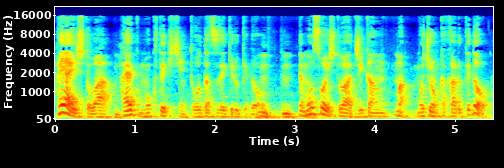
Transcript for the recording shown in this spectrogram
早い人は早く目的地に到達できるけど、うんうん。でも遅い人は時間、まあ、もちろんかかるけど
